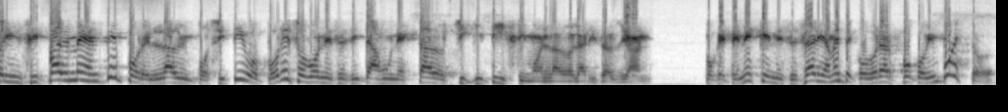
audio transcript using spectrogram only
Principalmente por el lado impositivo. Por eso vos necesitas un Estado chiquitísimo en la dolarización. Porque tenés que necesariamente cobrar pocos impuestos.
